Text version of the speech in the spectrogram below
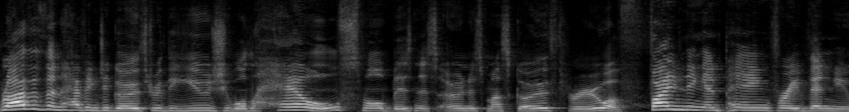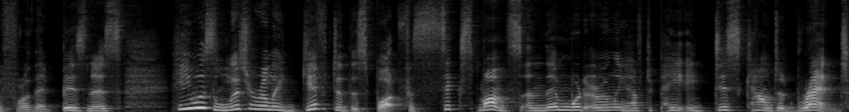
Rather than having to go through the usual hell small business owners must go through of finding and paying for a venue for their business, he was literally gifted the spot for six months and then would only have to pay a discounted rent.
